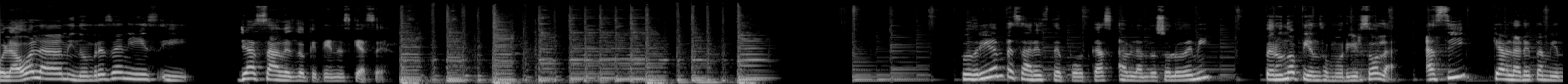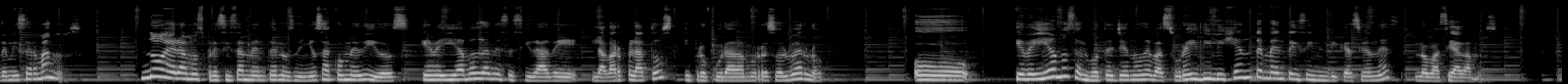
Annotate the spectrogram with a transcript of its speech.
Hola, hola, mi nombre es Denise y ya sabes lo que tienes que hacer. Podría empezar este podcast hablando solo de mí, pero no pienso morir sola, así que hablaré también de mis hermanos. No éramos precisamente los niños acomedidos que veíamos la necesidad de lavar platos y procurábamos resolverlo. O que veíamos el bote lleno de basura y diligentemente y sin indicaciones lo vaciábamos.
